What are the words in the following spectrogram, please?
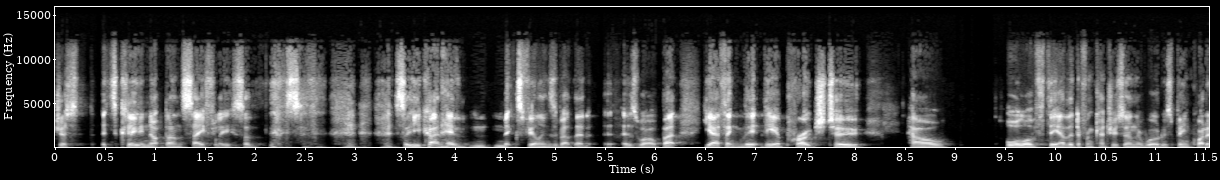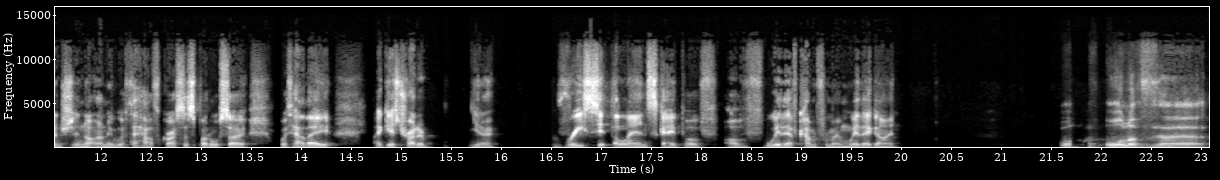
just it's clearly not done safely. So, so you can't have mixed feelings about that uh, as well. But yeah, I think the the approach to how all of the other different countries in the world has been quite interesting, not only with the health crisis, but also with how they, I guess, try to, you know, reset the landscape of of where they've come from and where they're going. All, all of the,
